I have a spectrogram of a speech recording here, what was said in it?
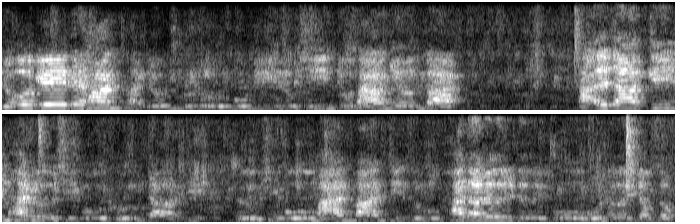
역에 대한 가정으로 고민로 신조상연가 달잡짐 하르시고 금잡짐 쓰시고 만만지수 바다를 들고 오늘 정성.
